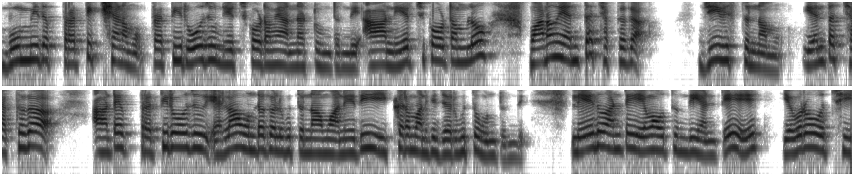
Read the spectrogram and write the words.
భూమి మీద ప్రతి క్షణము ప్రతిరోజు నేర్చుకోవడమే అన్నట్టు ఉంటుంది ఆ నేర్చుకోవటంలో మనం ఎంత చక్కగా జీవిస్తున్నాము? ఎంత చక్కగా అంటే ప్రతిరోజు ఎలా ఉండగలుగుతున్నాము అనేది ఇక్కడ మనకి జరుగుతూ ఉంటుంది. లేదు అంటే ఏమవుతుంది అంటే ఎవరో వచ్చి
